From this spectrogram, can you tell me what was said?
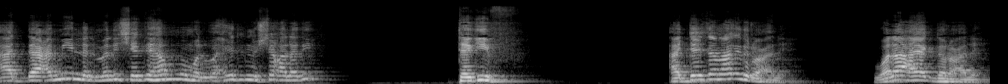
الداعمين للميليشيا دي همهم الوحيد إنه الشغلة دي تجيف. الجيش ده ما قدروا عليه ولا حيقدروا عليه.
